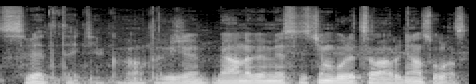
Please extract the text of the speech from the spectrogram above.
svět teď. Jako, takže já nevím, jestli s tím bude celá rodina souhlasit.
